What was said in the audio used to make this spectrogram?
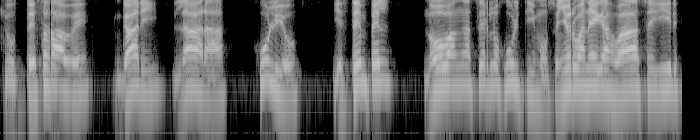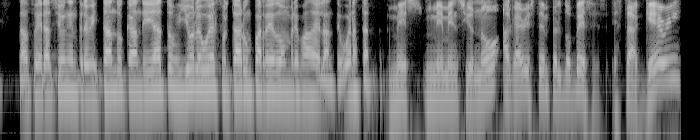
que usted sabe, Gary, Lara, Julio y Stempel, no van a ser los últimos. Señor Vanegas va a seguir la federación entrevistando candidatos y yo le voy a soltar un par de nombres más adelante. Buenas tardes. Me, mencionó a Gary Stempel dos veces. Está Gary,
